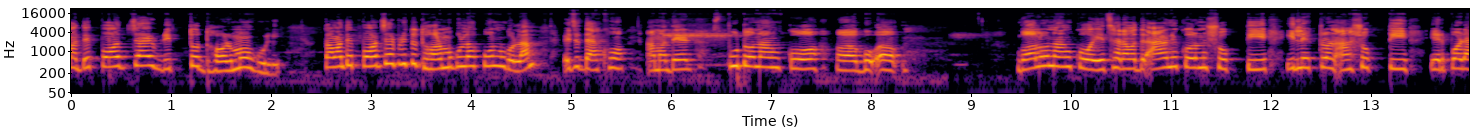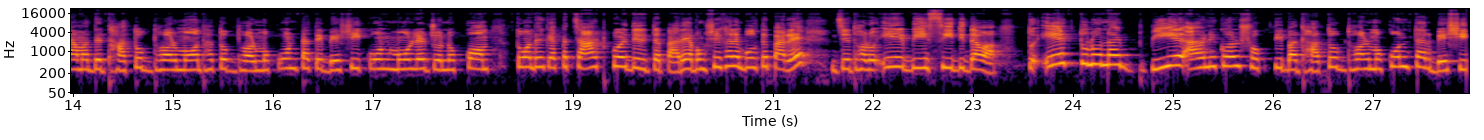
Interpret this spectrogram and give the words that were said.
আমাদের পর্যায়বৃত্ত ধর্মগুলি। তো আমাদের পর্যায়বৃত্ত ধর্মগুলো কোনগুলা এই যে দেখো, আমাদের স্ফুটনাঙ্ক গলনাঙ্ক, এছাড়া আমাদের আয়নীকরণ শক্তি, ইলেকট্রন আসক্তি, এরপরে আমাদের ধাতব ধর্ম ধাতব ধর্ম, কোনটাতে বেশি, কোন মৌলের জন্য কম, তোমাদেরকে একটা চার্ট করে দিয়ে দিতে পারে এবং সেখানে বলতে পারে যে ধরো এ বি সি ডি দেওয়া। তো এর তুলনায় বি এর আয়নীকরণ শক্তি বা ধাতব ধর্ম কোনটার বেশি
